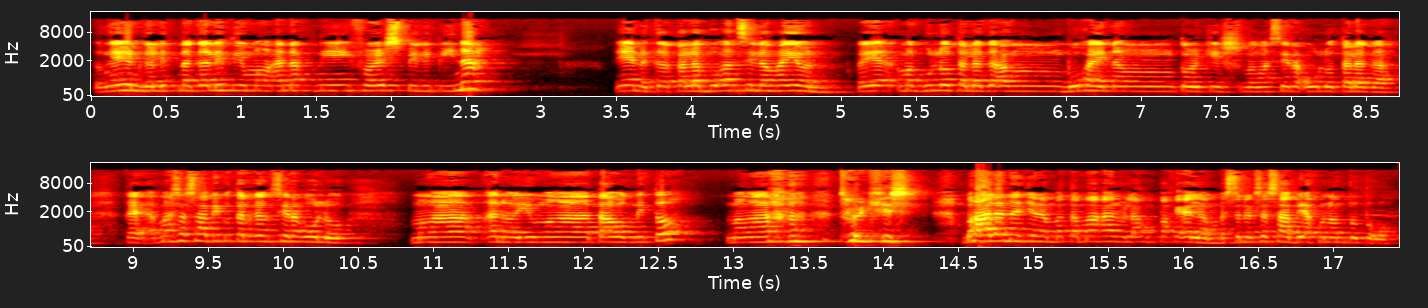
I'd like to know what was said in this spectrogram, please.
Ngayon, galit na galit yung mga anak ni First Pilipina. Ayan, nagkakalabuan sila ngayon. Kaya magulo talaga ang buhay ng Turkish, mga siraulo talaga. Kaya masasabi ko talagang siraulo, mga ano, yung mga tawag nito, mga Turkish. Bahala na dyan, matamaan, wala akong pakialam. Basta nagsasabi ako ng totoo.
